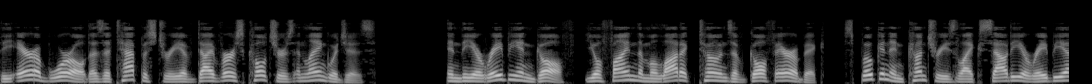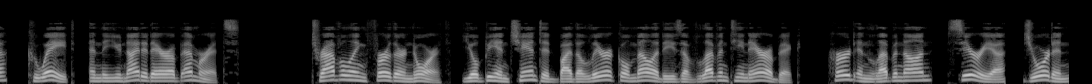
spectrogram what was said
the Arab world is a tapestry of diverse cultures and languages. In the Arabian Gulf, you'll find the melodic tones of Gulf Arabic, spoken in countries like Saudi Arabia, Kuwait, and the United Arab Emirates. Traveling further north, you'll be enchanted by the lyrical melodies of Levantine Arabic, heard in Lebanon, Syria, Jordan,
